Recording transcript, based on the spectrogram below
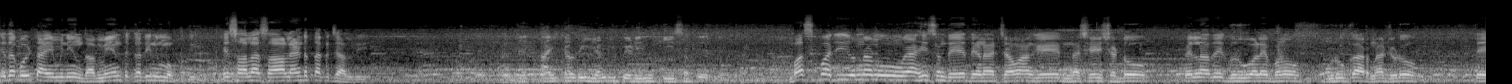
ਇਹਦਾ ਕੋਈ ਟਾਈਮ ਹੀ ਨਹੀਂ ਹੁੰਦਾ ਮਿਹਨਤ ਕਦੀ ਨਹੀਂ ਮੁੱਕਦੀ। ਇਹ ਸਾਲਾ ਸਾਲ ਐਂਡ ਤੱਕ ਚੱਲਦੀ। ਤੇ ਅੱਜ ਕੱਲ ਦੀ ਯੰਗ ਪੀੜ੍ਹੀ ਨੂੰ ਕੀ ਸੰਦੇਸ਼ ਦਿੰਦੇ ਬਸ ਭਾਜੀ ਉਹਨਾਂ ਨੂੰ ਇਹੀ ਸੰਦੇਸ਼ ਦੇਣਾ ਚਾਹਾਂਗੇ ਨਸ਼ੇ ਛੱਡੋ ਪਹਿਲਾਂ ਤੇ ਗੁਰੂ ਵਾਲੇ ਬਣੋ ਗੁਰੂ ਘਰ ਨਾਲ ਜੁੜੋ ਤੇ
